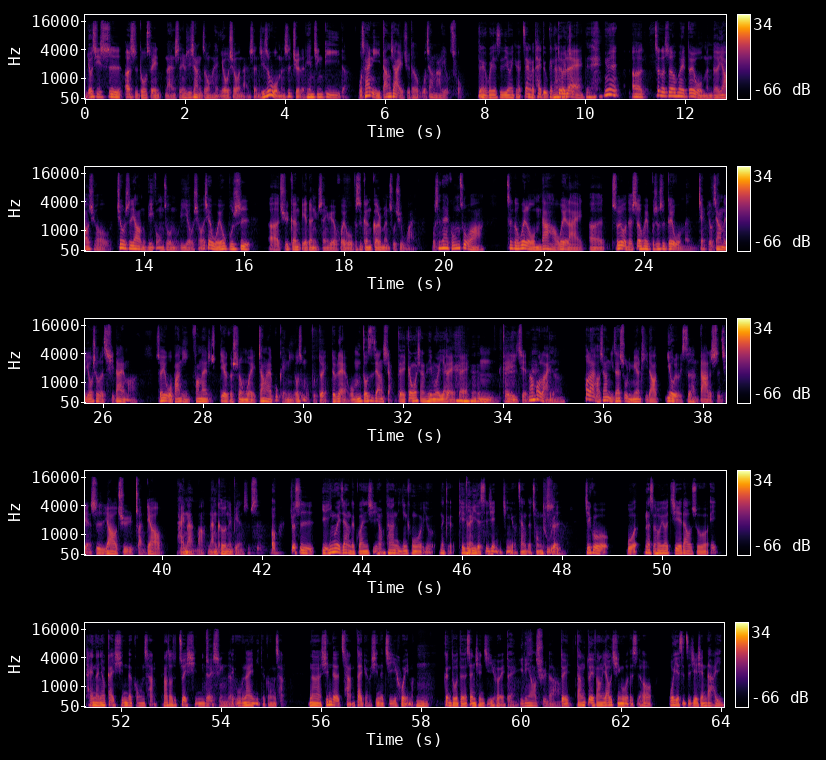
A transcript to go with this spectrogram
尤其是二十多岁男生，尤其像你这种很优秀的男生，其实我们是觉得天经地义的。我猜你当下也觉得我这样哪里有错？对，我也是用一个这样的态度跟他，对不对？对，因为呃，这个社会对我们的要求就是要努力工作、努力优秀，而且我又不是呃去跟别的女生约会，我不是跟哥们出去玩，我是在工作啊。这个为了我们大好未来，呃，所有的社会不就是对我们有这样的优秀的期待吗？所以我把你放在第二个顺位，将来补给你有什么不对？对不对？我们都是这样想的。对，跟我想的一模一样。对对，嗯，可以理解。那后来呢？后来好像你在书里面有提到，又有一次很大的事件是要去转调台南嘛，南科那边是不是？哦，就是也因为这样的关系哈，他已经跟我有那个 KTV 的事件，已经有这样的冲突了。结果我那时候又接到说，诶，台南要盖新的工厂，那时候是最新的、最新的五纳米的工厂。那新的厂代表新的机会嘛，嗯，更多的升迁机会，对，一定要去的啊。对，当对方邀请我的时候，我也是直接先答应。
